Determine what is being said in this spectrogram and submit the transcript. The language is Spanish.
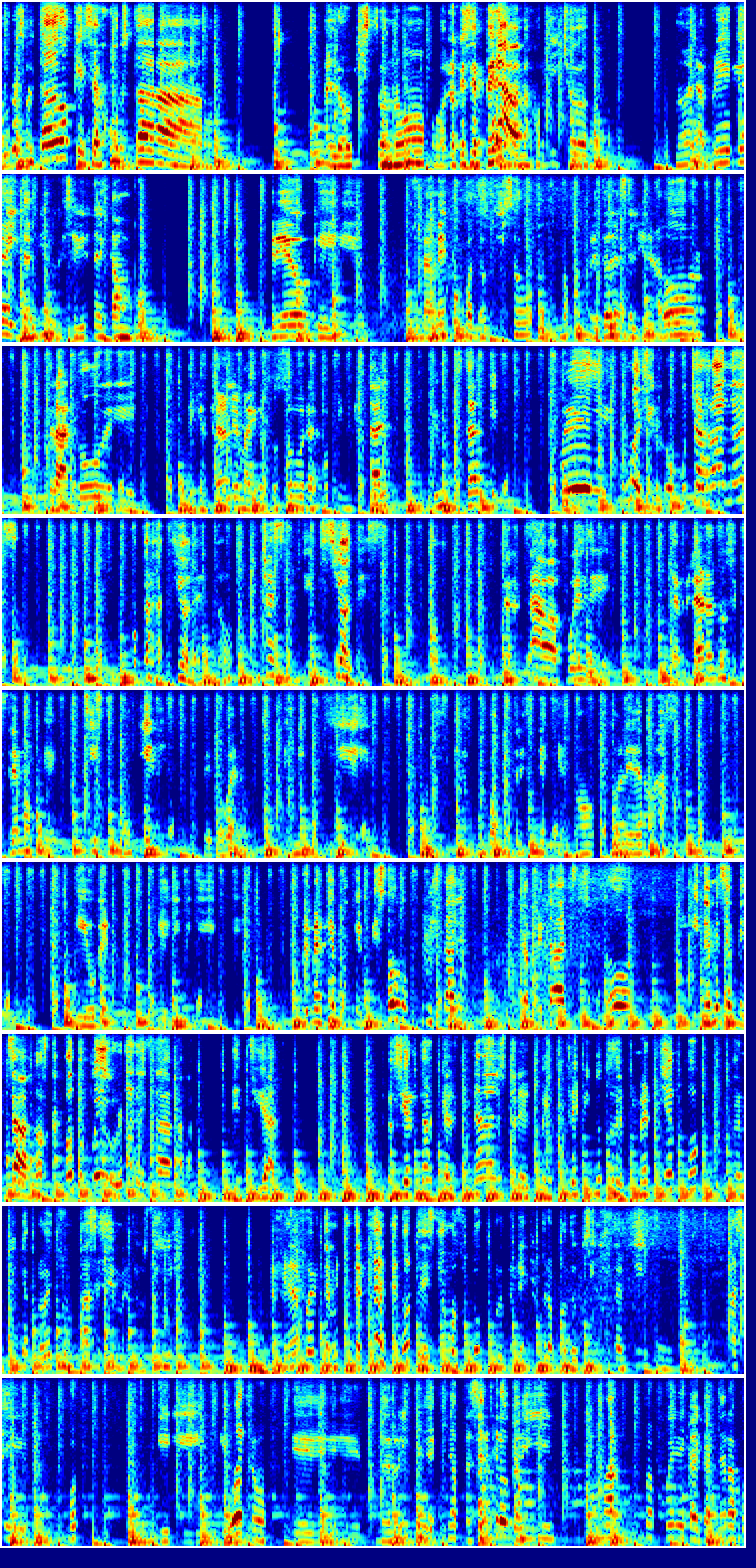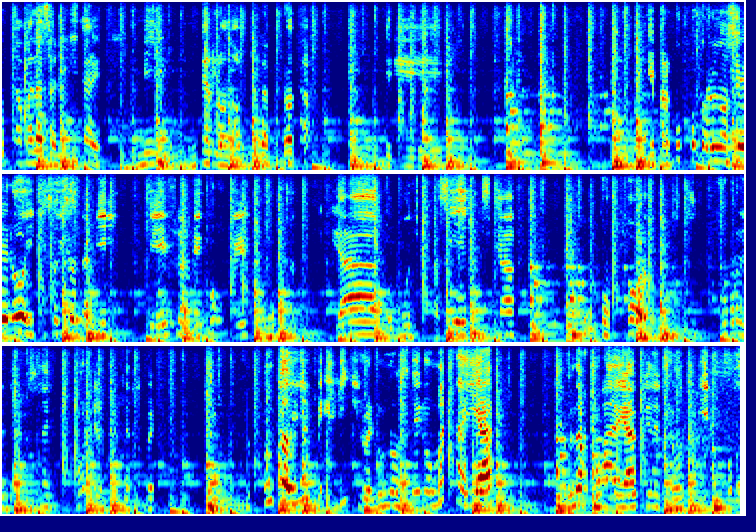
un resultado que se ajusta a lo visto, ¿no? Lo que se esperaba, mejor dicho, ¿no? En la previa y también lo que se vio en el campo. Creo que Flamengo cuando quiso, ¿no? Apretó el acelerador, trató de, de generarle mayor zozobra a Sporting Cristal, y un Cristal que fue, ¿cómo decirlo? Muchas ganas y pocas acciones, ¿no? Muchas intenciones. Trataba pues de, apelar a los extremos que, insisto, no tiene, pero bueno, el técnico sigue insistiendo con 4 3 que no, no le da más. Y bueno, eh, eh, el primer tiempo que empezó con Cristal, que apretaba el acelerador, y, y también se pensaba, ¿no? ¿Hasta cuánto puede durar esa densidad? Lo cierto es que al final, sobre el 23 minutos del primer tiempo, Enrique aprovecha un pase de Mateusinho. Al final fue también determinante, ¿no? Le decíamos un poco por Enrique, pero Mateusinho también hace y, y, bueno, eh, Enrique tiene a placer, creo que ahí más fue Calcaterra por una mala salida y también Merlo, ¿no? Por la pelota. Eh, que marcó un poco el 1-0 y eso hizo también que Flamengo fue con mucha tranquilidad, con mucha paciencia, con un confort, un confort entre personas fue. Nunca había el peligro el 1-0, más allá de una jugada de Ávila en el segundo tiempo,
